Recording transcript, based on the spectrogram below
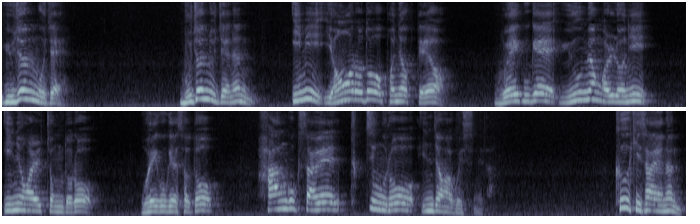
유전무죄, 무전유죄는 이미 영어로도 번역되어 외국의 유명 언론이 인용할 정도로 외국에서도 한국 사회 특징으로 인정하고 있습니다. 그 기사에는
